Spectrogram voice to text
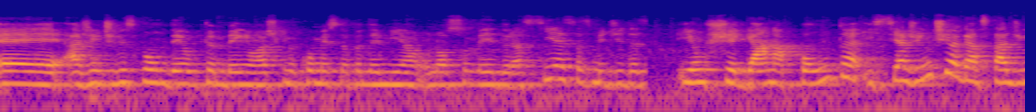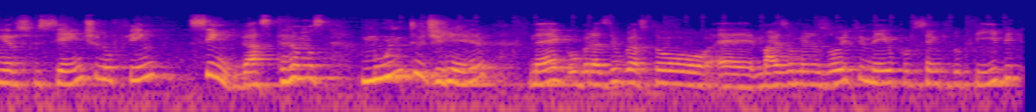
é, a gente respondeu também, eu acho que no começo da pandemia o nosso medo era se essas medidas iam chegar na ponta e se a gente ia gastar dinheiro suficiente no fim, sim, gastamos muito dinheiro, né? O Brasil gastou é, mais ou menos 8,5% do PIB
